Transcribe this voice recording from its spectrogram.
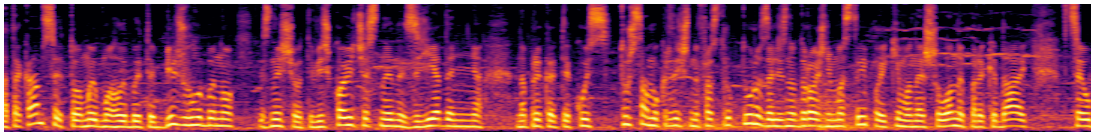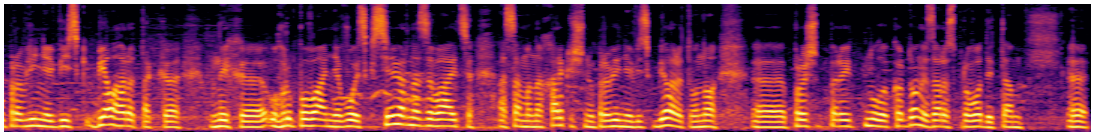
атакамси, то ми б могли бити більш глибину, знищувати військові частини, з'єднання, наприклад, якусь ту ж саму критичну інфраструктуру, залізнодорожні мости, по яким вони ешелони перекидають в це управління військ Білгород. Так е, в них е, угрупування військ Сєвєр називається, а саме на Харківщині управління військ Білгород, воно перетнуло кордон і зараз проводить там. Е,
